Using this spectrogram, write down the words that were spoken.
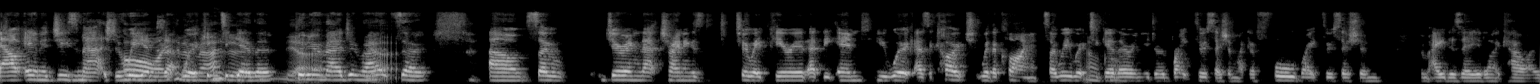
our energies matched, and we oh, ended up working imagine. together. Yeah. Can you imagine, right? Yeah. So, um, so during that training is two week period at the end you work as a coach with a client so we work oh, together cool. and you do a breakthrough session like a full breakthrough session from A to Z, like how I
